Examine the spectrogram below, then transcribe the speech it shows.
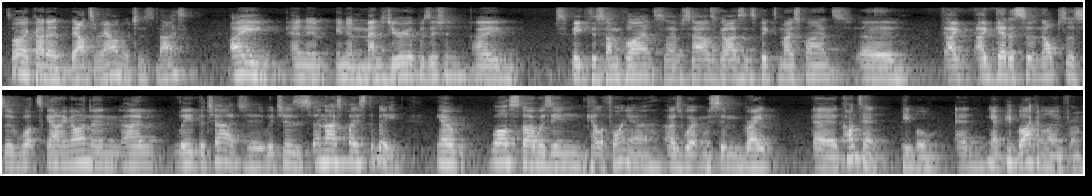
So I kind of bounce around, which is nice. I am in, in a managerial position. I speak to some clients. I have sales guys that speak to most clients. Uh, I, I, get a synopsis of what's going on and I lead the charge, which is a nice place to be. You know, whilst I was in California, I was working with some great uh, content people and you know people I can learn from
